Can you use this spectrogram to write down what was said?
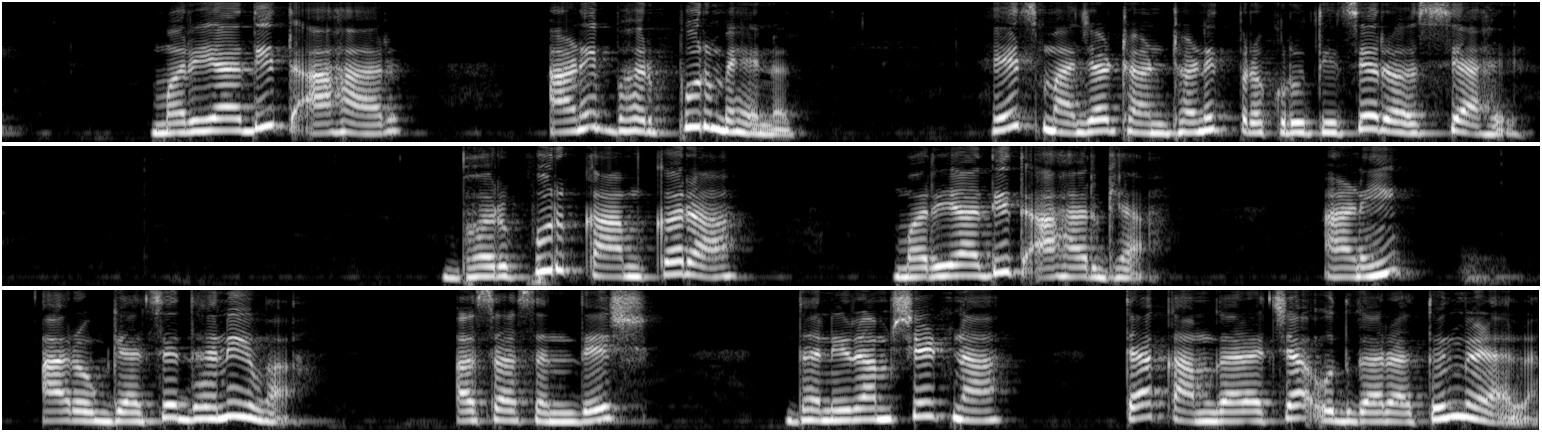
मर्यादित आहार आणि भरपूर मेहनत हेच माझ्या ठणठणीत प्रकृतीचे रहस्य आहे. भरपूर काम करा मर्यादित आहार घ्या आणि आरोग्याचे धनी व्हा असा संदेश धनीराम शेटना त्या कामगाराच्या उद्गारातून मिळाला.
